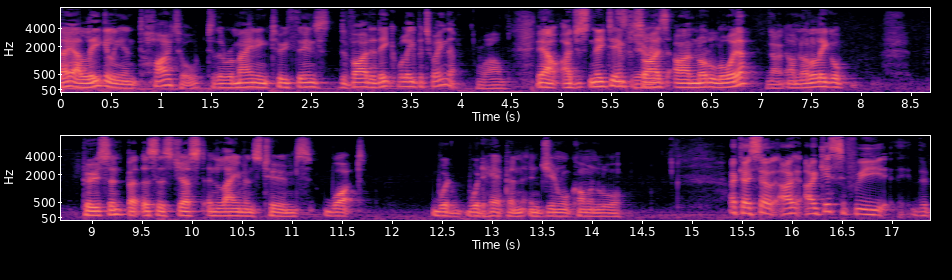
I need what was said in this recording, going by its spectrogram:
they are legally entitled to the remaining two thirds divided equally between them. Wow. Now, I just need to emphasise I'm not a lawyer. No. I'm not a legal person, but this is just in layman's terms what would would happen in general common law. Okay, so I, I, guess if we, the,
